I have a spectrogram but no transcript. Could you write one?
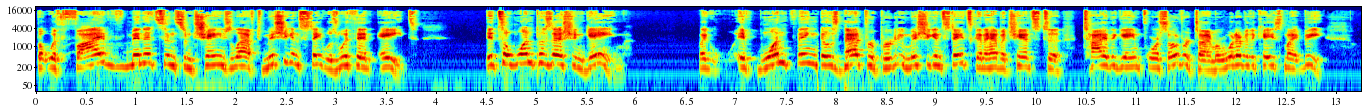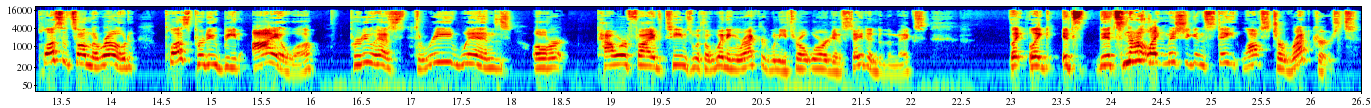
but with five minutes and some change left, Michigan State was within eight. It's a one possession game. Like if one thing goes bad for Purdue, Michigan State's going to have a chance to tie the game, force overtime, or whatever the case might be. Plus, it's on the road. Plus, Purdue beat Iowa. Purdue has three wins over Power Five teams with a winning record when you throw Oregon State into the mix. Like, like it's it's not like Michigan State lost to Rutgers.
